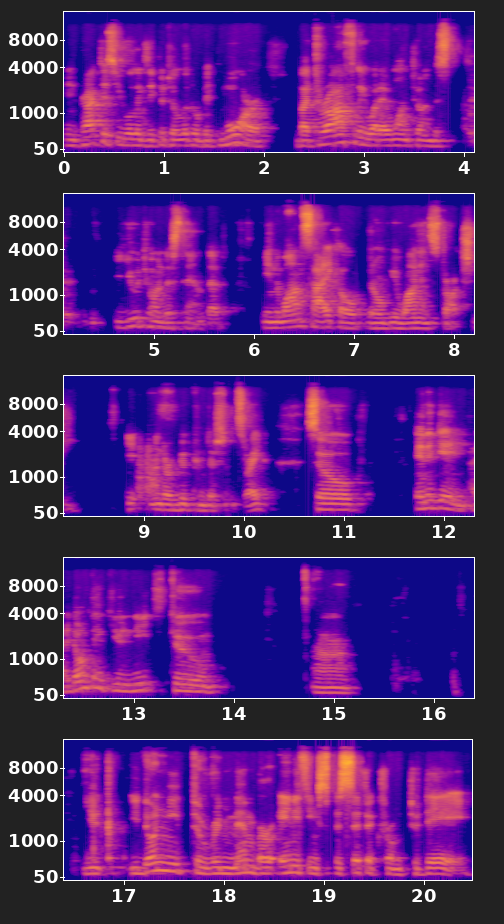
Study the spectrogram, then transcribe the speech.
In practice, you will execute a little bit more, but roughly what I want to understand, you to understand that in one cycle, there will be one instruction under good conditions, right? So, and again, I don't think you need to uh, you you don't need to remember anything specific from today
